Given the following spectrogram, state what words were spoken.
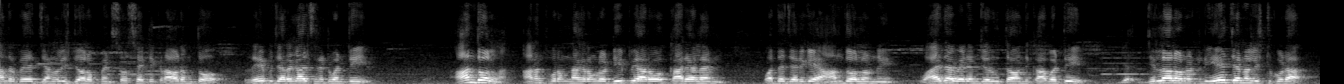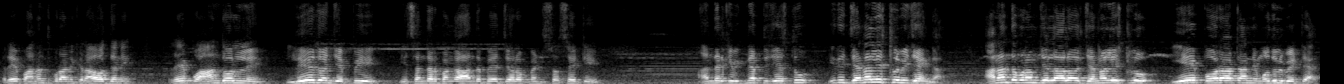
ఆంధ్రప్రదేశ్ జర్నలిస్ట్ డెవలప్మెంట్ సొసైటీకి రావడంతో రేపు జరగాల్సినటువంటి ఆందోళన అనంతపురం నగరంలో డిపిఆర్ఓ కార్యాలయం వద్ద జరిగే ఆందోళనని వాయిదా వేయడం జరుగుతూ ఉంది కాబట్టి జ- జిల్లాలో ఉన్నటువంటి ఏ జర్నలిస్టు కూడా రేపు అనంతపురానికి రావద్దని రేపు ఆందోళనని లేదు అని చెప్పి ఈ సందర్భంగా ఆంధ్రప్రదేశ్ డెవలప్మెంట్ సొసైటీ అందరికీ విజ్ఞప్తి చేస్తూ ఇది జర్నలిస్టుల విజయంగా. అనంతపురం జిల్లాలో జర్నలిస్టులు ఏ పోరాటాన్ని మొదలుపెట్టారు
